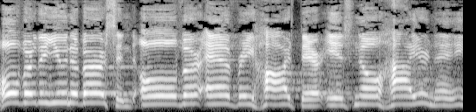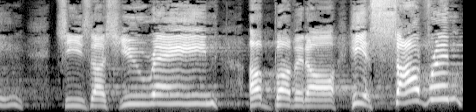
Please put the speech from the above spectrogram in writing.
Over the universe and over every heart, there is no higher name. Jesus, you reign above it all. He is sovereign.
